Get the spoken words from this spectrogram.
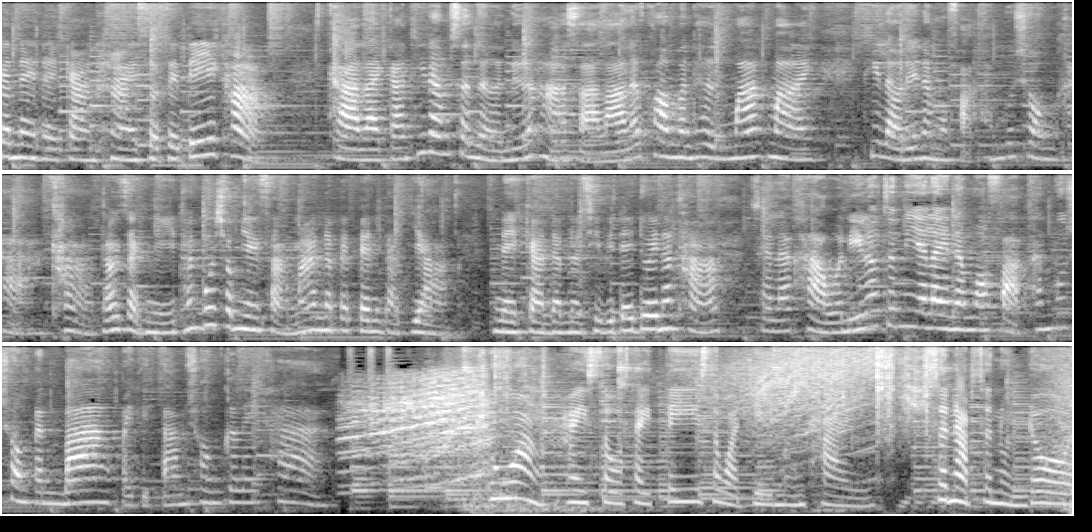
กันในรายการ High Society ค่ะ ค่ะ รายการที่นำเสนอเนื้อหาสาระและความบันเทิงมากมาย ที่เราได้นำมาฝากท่านผู้ชมค่ะ ค่ะ นอกจากนี้ท่านผู้ชมยังสามารถนำไปเป็นแบบอย่างในการดำเนินชีวิตได้ด้วยนะคะ ใช่แล้วค่ะ วันนี้เราจะมีอะไรนำมาฝากท่านผู้ชมกันบ้าง ไปติดตามชมกันเลยค่ะ ช่วง High Society สวัสดีเมืองไทย สนับสนุนโดย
